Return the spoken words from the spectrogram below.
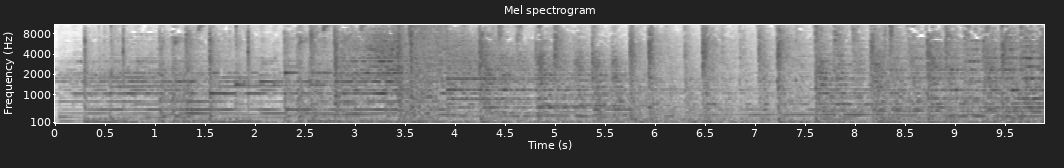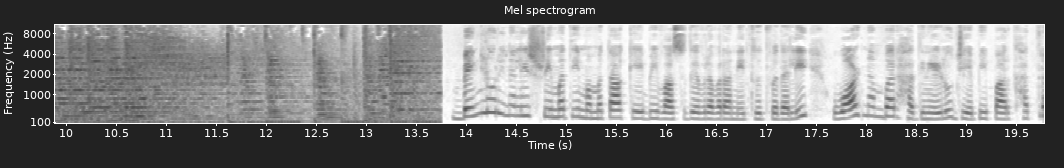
ಬೆಂಗಳೂರಿನಲ್ಲಿ ಶ್ರೀಮತಿ ಮಮತಾ ಕೆಬಿ ವಾಸುದೇವ್ರವರ ನೇತೃತ್ವದಲ್ಲಿ ವಾರ್ಡ್ ನಂಬರ್ ಹದಿನೇಳು ಜೆಪಿ ಪಾರ್ಕ್ ಹತ್ರ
